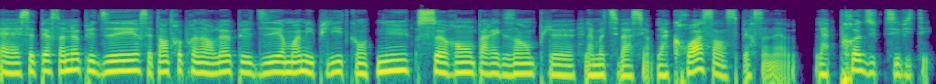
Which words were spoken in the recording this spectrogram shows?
Euh, cette personne-là peut dire, cet entrepreneur-là peut dire, moi, mes piliers de contenu seront, par exemple, euh, la motivation, la croissance personnelle, la productivité.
